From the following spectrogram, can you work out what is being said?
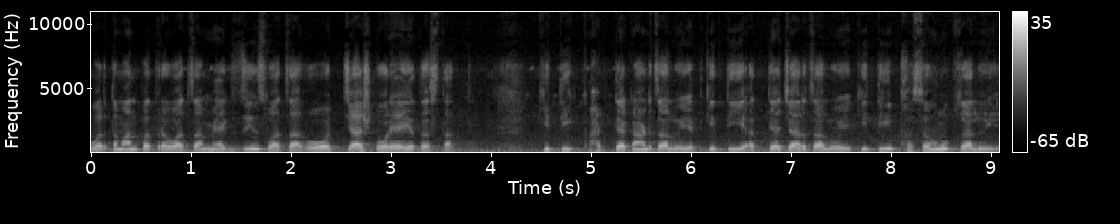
वर्तमानपत्र वाचा मॅगझिन्स वाचा. रोजच्या स्टोऱ्या येत असतात. किती हत्याकांड चालू आहेत किती अत्याचार चालू आहे किती फसवणूक चालू आहे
